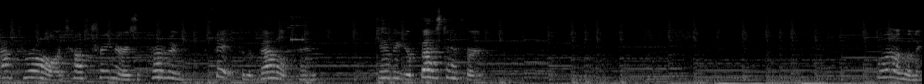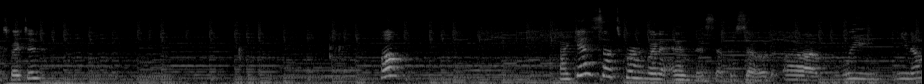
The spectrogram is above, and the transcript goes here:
After all, a tough trainer is a perfect fit for the battle tent. Give it your best effort. Well, that was unexpected. Well, I guess that's where I'm going to end this episode. Uh, we, you know,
